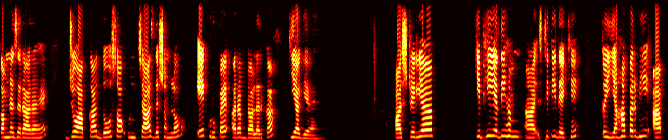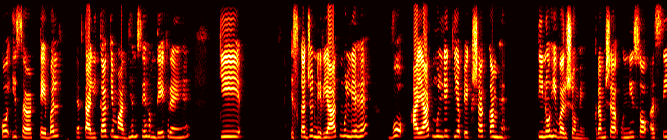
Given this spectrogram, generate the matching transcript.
कम नज़र आ रहा है जो आपका दो सौ उनचास दशमलव एक रुपए अरब डॉलर का किया गया है। ऑस्ट्रेलिया की भी यदि हम स्थिति देखें तो यहाँ पर भी आपको इस टेबल या तालिका के माध्यम से हम देख रहे हैं कि इसका जो निर्यात मूल्य है वो आयात मूल्य की अपेक्षा कम है तीनों ही वर्षों में क्रमशः 1980,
